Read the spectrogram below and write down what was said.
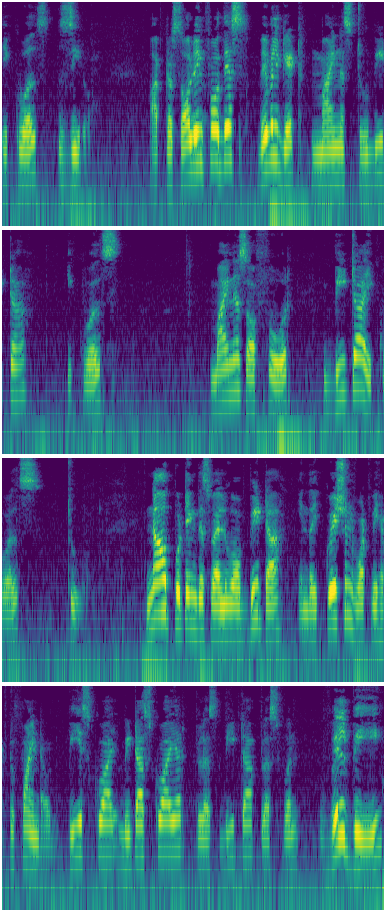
equals 0. After solving for this we will get minus 2 beta equals minus of 4 beta equals 2. Now putting this value of beta in the equation what we have to find out b square beta square plus beta plus 1 will be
